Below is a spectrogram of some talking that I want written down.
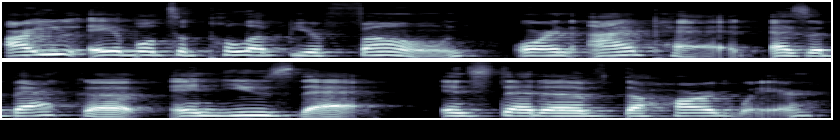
are you able to pull up your phone or an iPad as a backup and use that instead of the hardware?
